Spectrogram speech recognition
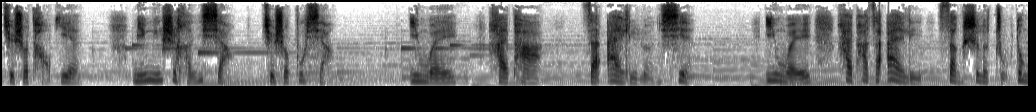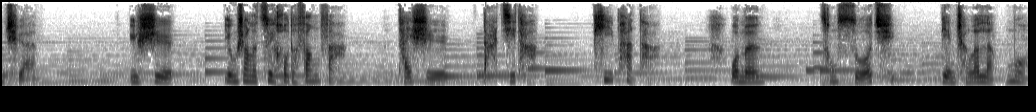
却说讨厌；明明是很想，却说不想。因为害怕在爱里沦陷，因为害怕在爱里丧失了主动权。于是，用上了最后的方法，开始打击他，批判他。我们。从索取变成了冷漠，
